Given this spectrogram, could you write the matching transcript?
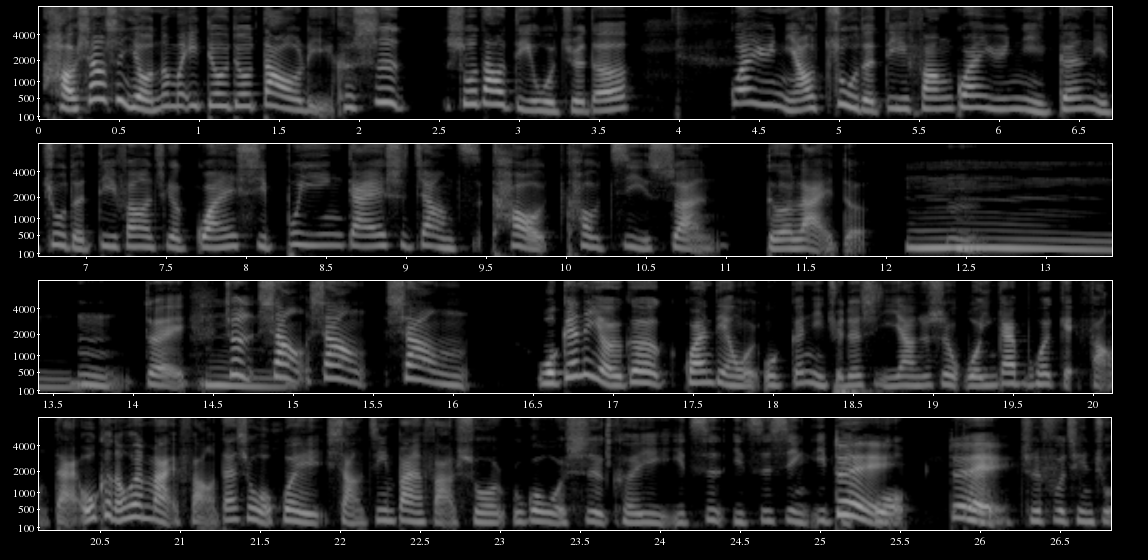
好像是有那么一丢丢道理。可是说到底，我觉得关于你要住的地方，关于你跟你住的地方的这个关系，不应该是这样子靠靠计算得来的。嗯嗯，对，就嗯像像像我跟你有一个观点，我我跟你绝对是一样，就是我应该不会给房贷，我可能会买房，但是我会想尽办法说，如果我是可以一次一次性一笔对过。对支付清楚。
